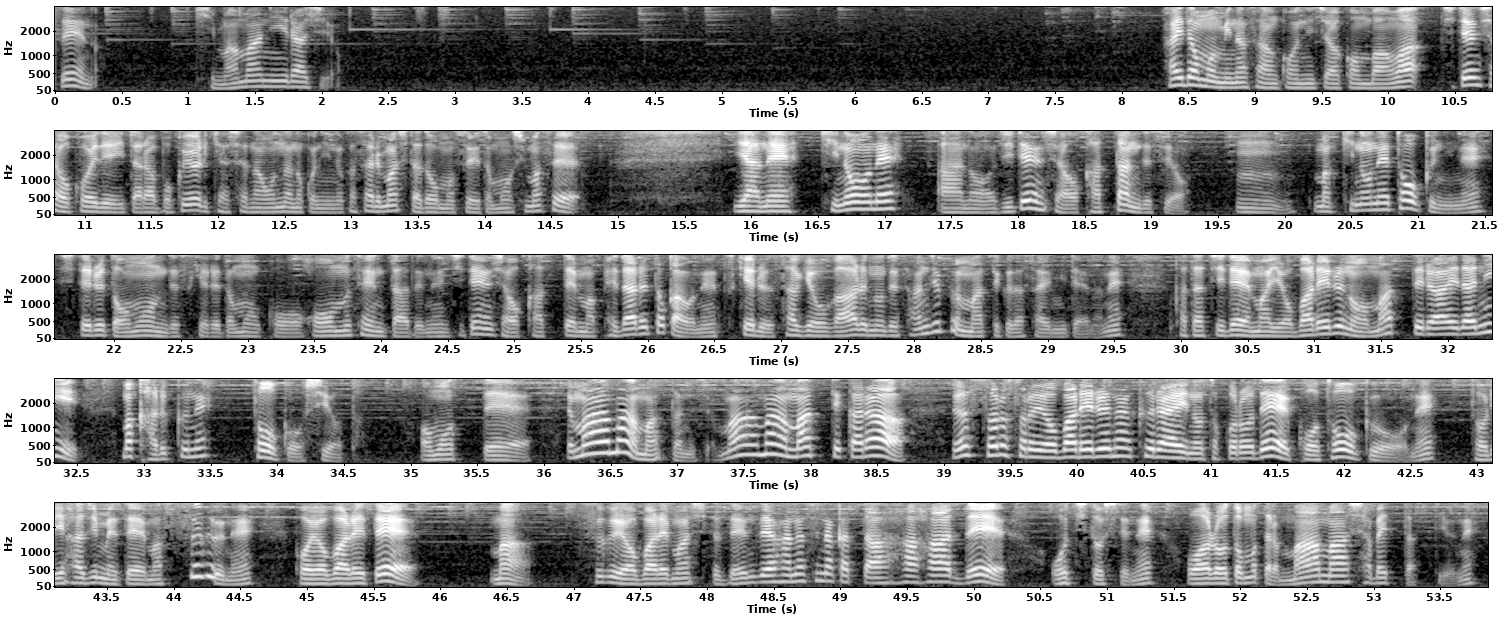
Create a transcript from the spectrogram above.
せーの気ままにラジオ。はいどうも皆さんこんにちはこんばんは。自転車を漕いでいたら僕より華奢な女の子に抜かされました。どうもせいと申します。いやね昨日ねあの自転車を買ったんですよ。うん。まあ、昨日ねトークにねしてると思うんですけれどもこうホームセンターでね自転車を買って、まあ、ペダルとかをねつける作業があるので30分待ってくださいみたいなね形で、まあ、呼ばれるのを待ってる間に、まあ、軽くねトークをしようと思ってまあまあ待ったんですよ。まあまあ待ってからよしそろそろ呼ばれるなくらいのところでこうトークをね取り始めて、まあ、すぐねこう呼ばれてまあすぐ呼ばれました。全然話せなかった母で、オチとしてね、終わろうと思ったら、まあまあ喋ったっていうね。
